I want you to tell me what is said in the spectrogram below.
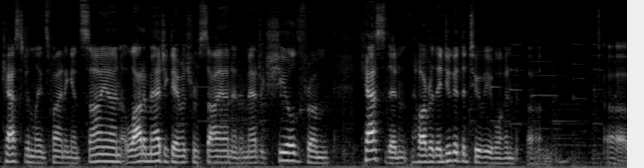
Kassadin lane's fine against Sion. A lot of magic damage from Sion and a magic shield from Kassadin. However, they do get the 2v1. Um, uh,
